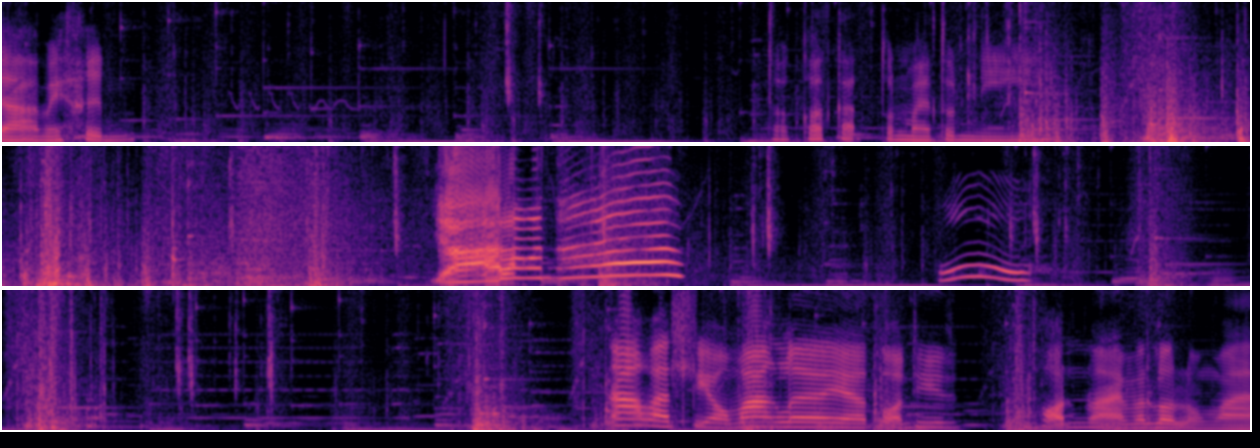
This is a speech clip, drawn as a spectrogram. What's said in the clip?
ยาไม่ขึ้น แล้วก็ตัดต้นไม้ต้นนี้ หน้าหวาดเสียวมากเลยอะตอนที่ท่อนไม้มันหล่นลงมา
